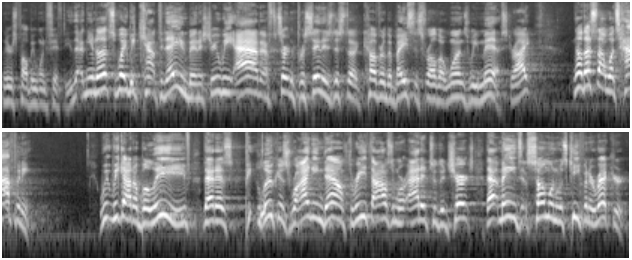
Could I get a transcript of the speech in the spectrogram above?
There's probably 150. You know, that's the way we count today in ministry. We add a certain percentage just to cover the basis for all the ones we missed, right? No, that's not what's happening. We, we got to believe that as Luke is writing down, 3,000 were added to the church. That means that someone was keeping a record.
